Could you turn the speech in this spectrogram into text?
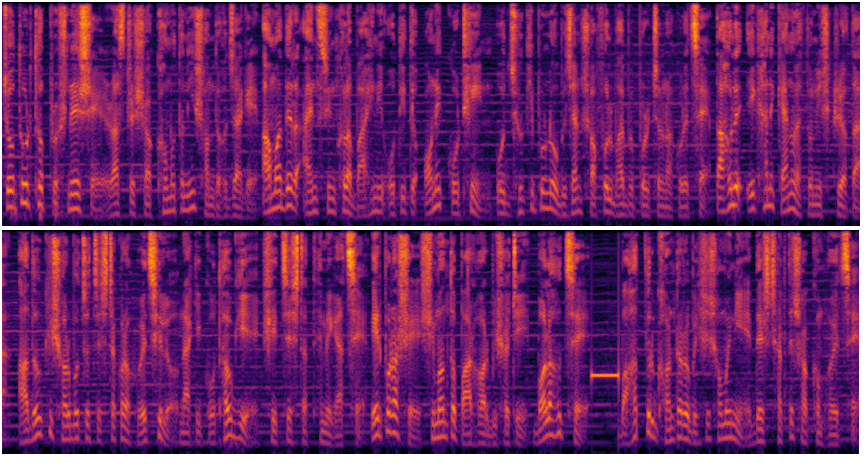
চতুর্থ প্রশ্নে এসে রাষ্ট্রের সক্ষমতা নিয়ে সন্দেহ জাগে। আমাদের আইন শৃঙ্খলা বাহিনী অতীতে অনেক কঠিন ও ঝুঁকিপূর্ণ অভিযান সফলভাবে পরিচালনা করেছে। তাহলে এখানে কেন এত নিষ্ক্রিয়তা? আদৌ কি সর্বোচ্চ চেষ্টা করা হয়েছিল, নাকি কোথাও গিয়ে সেই চেষ্টা থেমে গেছে? এরপর আসে সীমান্ত পার হওয়ার বিষয়টি। বলা হচ্ছে, বাহাত্তর ঘন্টারও বেশি সময় নিয়ে দেশ ছাড়তে সক্ষম হয়েছে।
